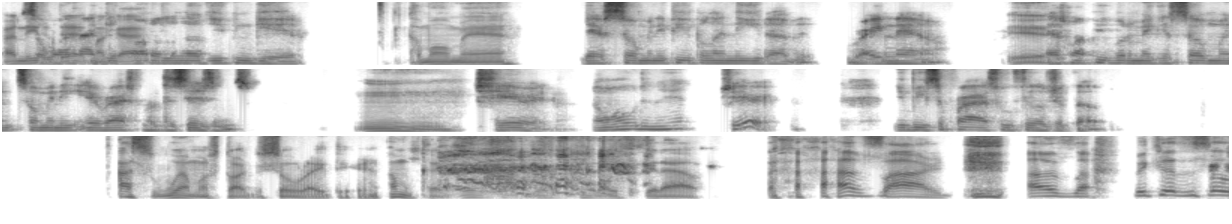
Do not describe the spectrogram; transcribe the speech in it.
I need so why that, not give all the love you can give? Come on, man. There's so many people in need of it right now. Yeah. That's why people are making so many so many irrational decisions. Mm. Share it. Don't hold it in. Share it. You'll be surprised who fills your cup. I swear I'm gonna start the show right there. I'm gonna cut that shit out. I'm sorry. I'm sorry. Because it's so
